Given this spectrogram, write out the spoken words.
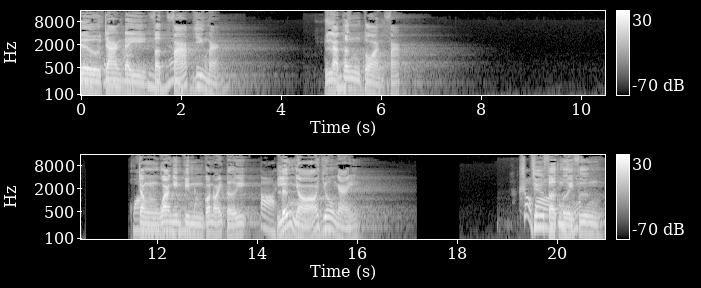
Đều tràn đầy phật pháp viên mạng là thân toàn pháp. Trong hoa nghiêm kinh có nói tới, lớn nhỏ vô ngại. Chư phật mười phương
